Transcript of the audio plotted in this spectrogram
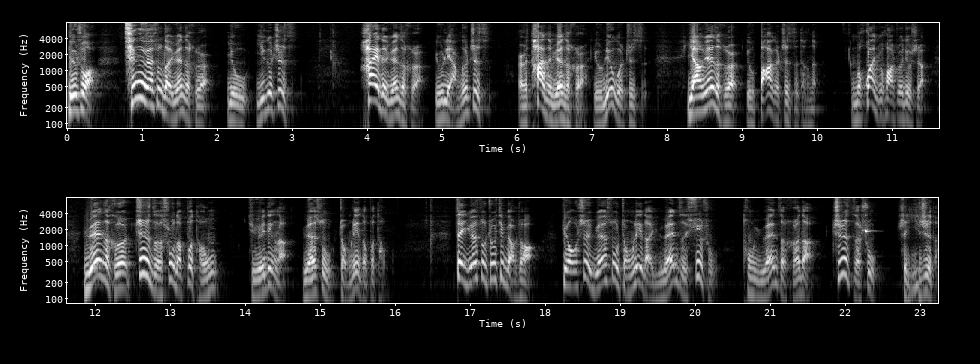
比如说，氢元素的原子核有一个质子，氦的原子核有两个质子，而碳的原子核有六个质子，氧原子核有八个质子等等。那么换句话说就是。原子核质子数的不同决定了元素种类的不同。在元素周期表中，表示元素种类的原子序数同原子核的质子数是一致的。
